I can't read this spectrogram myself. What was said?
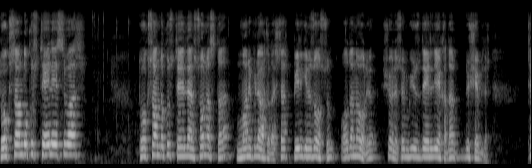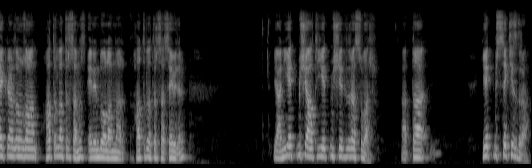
99 TL'si var. 99 TL'den sonrası da manipüle arkadaşlar. Bilginiz olsun. O da ne oluyor? Şöyle söyleyeyim %50'ye kadar düşebilir. Tekrardan o zaman hatırlatırsanız elinde olanlar hatırlatırsa sevinirim. Yani 76-77 lirası var. Hatta 78 lira.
